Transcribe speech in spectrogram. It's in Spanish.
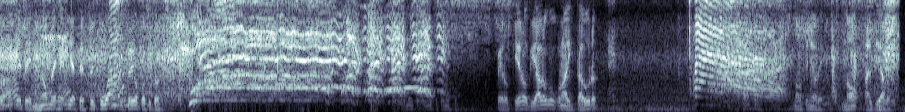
Hola, Piquete. Mi nombre es Eliezer. Soy cubano y soy opositor. Pero quiero diálogo con la dictadura. Ah. No, señores. No al diálogo.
